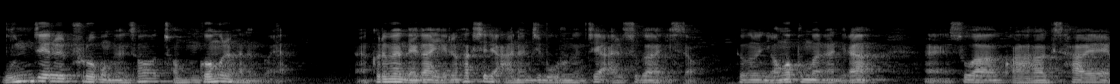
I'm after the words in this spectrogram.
문제를 풀어보면서 점검을 하는 거야. 아, 그러면 내가 얘를 확실히 아는지 모르는지 알 수가 있어. 그거는 영어뿐만 아니라 에, 수학, 과학, 사회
